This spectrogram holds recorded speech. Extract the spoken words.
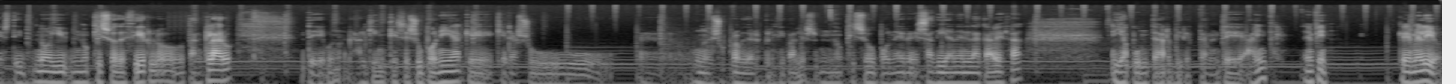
Steve no, no, quiso decirlo tan claro de, bueno, alguien que se suponía que, era su, eh, uno de sus proveedores principales, no quiso poner esa diana en la cabeza y apuntar directamente a Intel. En fin, que me lío.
